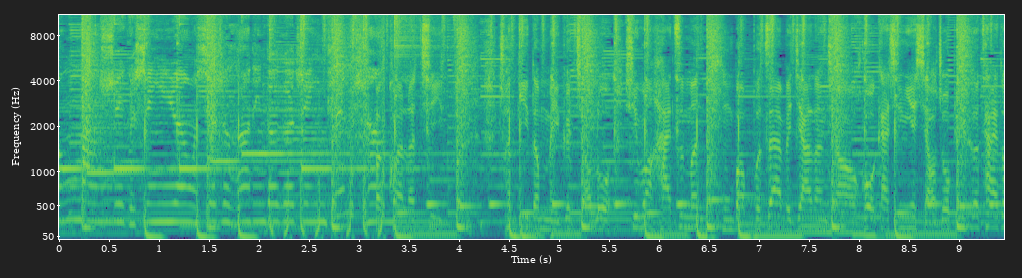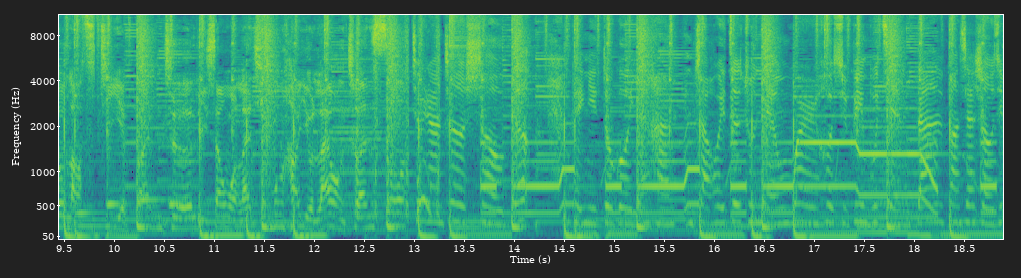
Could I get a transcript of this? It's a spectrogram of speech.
匆忙，许个心愿，我写首好听的歌，今天唱把。快乐气氛传递到每个角落，希望孩子们的红包不再被家长缴获。开心也小酌，别喝太多，老司机也翻车。礼尚往来，亲朋好友来往穿梭。就让这首歌陪你度过严寒，找回最初年味儿，或许并不简单。放下手机，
